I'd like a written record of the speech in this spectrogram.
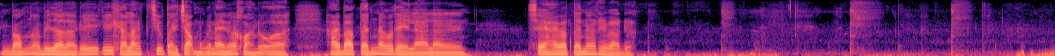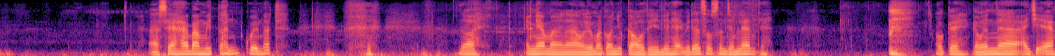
Đánh bóng rồi. Bây giờ là cái cái khả năng chịu tải trọng của cái này nó khoảng độ à, hai ba tấn là có thể là là xe hai ba tấn có thể vào được. À, xe hai ba mươi tấn quên mất. Rồi anh em mà nào nếu mà có nhu cầu thì liên hệ với đất sâu sơn net nhé. Ok cảm ơn à, anh chị em.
